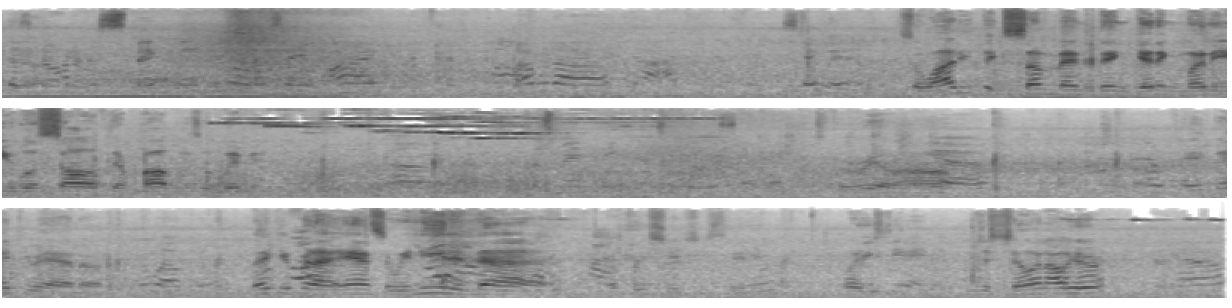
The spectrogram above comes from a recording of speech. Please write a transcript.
he doesn't know how to respect me, you know what I'm saying? Why? Why would I with him? So why do you think some men think getting money will solve their problems with women? Um, because men think materialistic. For real, huh? Yeah. Okay, thank you, Hannah. You're welcome. Thank you for that answer. We needed that. I appreciate you, sweetie. Wait, you Appreciate it. You just chilling out here? Yeah.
